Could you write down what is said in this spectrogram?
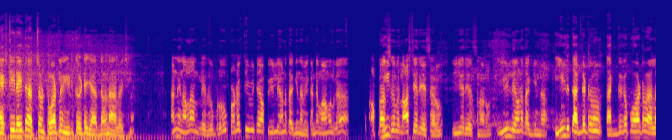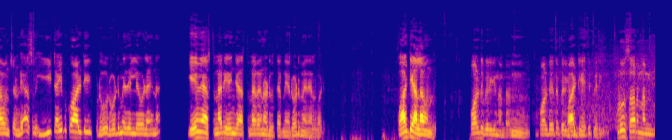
నెక్స్ట్ ఇయర్ అయితే అచ్చం టోటల్ వీటితోటే చేద్దామని ఆలోచన. అని నేను అలా అనట్లేదు ఇప్పుడు ప్రొడక్టివిటీ ఆ ఫీల్డ్ ఏమైనా తగ్గిందా మీకు? అంటే మామూలుగా అప్రాక్స్గా మీరు లాస్ట్ ఇయర్ చేశారు ఈ ఇయర్ చేస్తున్నారు. ఈల్డ్ ఏమైనా తగ్గిందా? ఈల్డ్ తగ్గటం తగ్గకపోవటం అలా ఉంచండి. అసలు ఈ టైప్ క్వాలిటీ ఇప్పుడు రోడ్డు మీద వెళ్ళే వాళ్ళైనా ఏం వేస్తున్నారు ఏం చేస్తున్నారు అని అడుగుతారు. నేను రోడ్డు మీద నిలబడి. క్వాలిటీ అలా ఉంది. క్వాలిటీ పెరిగిందంట. క్వాలిటీ అయితే క్వాలిటీ అయితే పెరిగింది. ఇప్పుడు సార్ నన్ను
